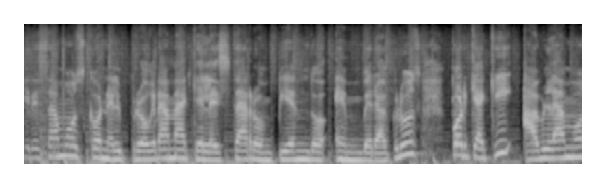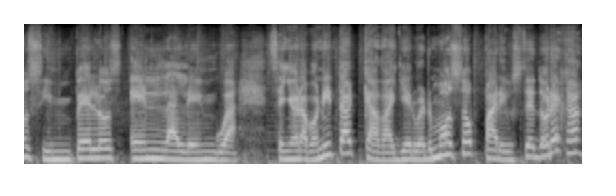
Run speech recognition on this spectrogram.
Regresamos con el programa que le está rompiendo en Veracruz, porque aquí hablamos sin pelos en la lengua. Señora bonita, caballero hermoso, pare usted de oreja,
